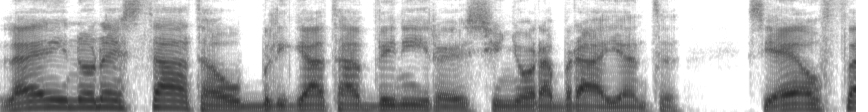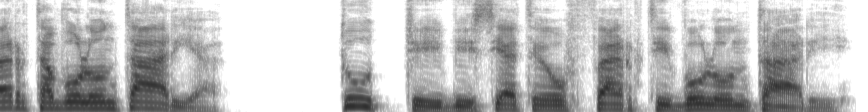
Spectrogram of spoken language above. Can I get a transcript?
Lei non è stata obbligata a venire, signora Bryant, si è offerta volontaria. Tutti vi siete offerti volontari.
